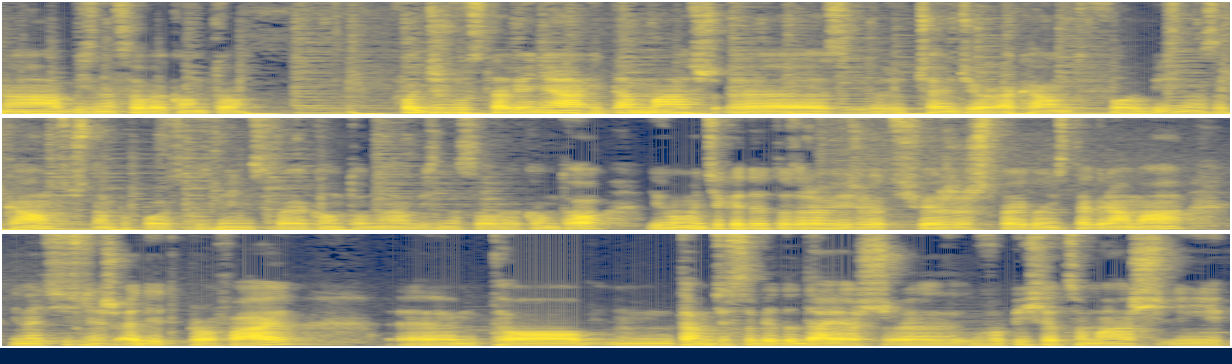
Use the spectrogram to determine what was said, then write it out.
na biznesowe konto. Wchodzisz w ustawienia i tam masz e, change your account for business account, czy tam po polsku zmień swoje konto na biznesowe konto. I w momencie, kiedy to zrobisz, że odświeżysz swojego Instagrama i naciśniesz edit profile, em, to mm, tam, gdzie sobie dodajesz e, w opisie, co masz i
